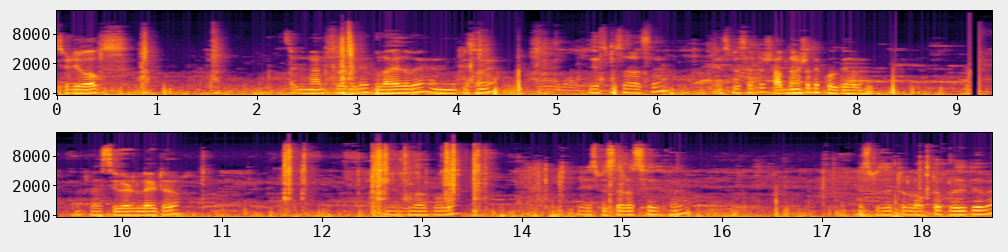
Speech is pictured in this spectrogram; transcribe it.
সিডি বক্স নাট খুলে দিলে খোলা হয়ে যাবে পিছনে। যে স্পেশাল আছে স্পেশালটা সাবধানের সাথে খুলতে হবে। এটা সিগারেট লাইটার খোলার পরে স্পেশাল আছে এখানে। স্পেশালটা লকটা খুলে দিতে হবে।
